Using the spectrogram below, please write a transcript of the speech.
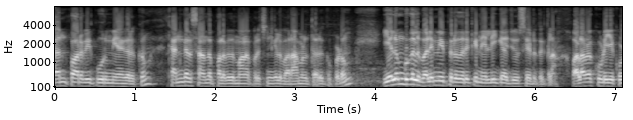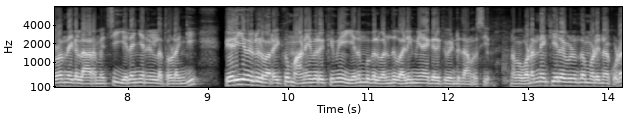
கண் பார்வை கூர்மையாக இருக்கும். கண்கள் சார்ந்த பலவிதமான பிரச்சனைகள் வராமல் தடுக்கப்படும். எலும்புகள் வலிமை பெறுவதற்கு நெல்லிக்காய் ஜூஸ் எடுத்துக்கலாம். வளரக்கூடிய குழந்தைகள் ஆரம்பித்து இளைஞர்களில் தொடங்கி பெரியவர்கள் வரைக்கும் அனைவருக்குமே எலும்புகள் வந்து வலிமையாக இருக்க வேண்டியது அவசியம். நம்ம உடனே கீழே விழுந்தோம் அப்படின்னா கூட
